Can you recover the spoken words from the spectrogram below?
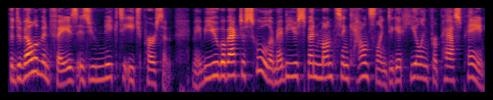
The development phase is unique to each person. Maybe you go back to school, or maybe you spend months in counseling to get healing for past pain.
